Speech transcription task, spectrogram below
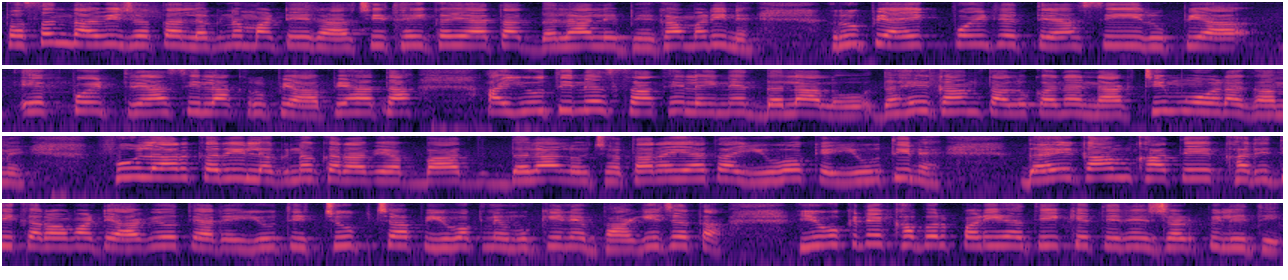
પસંદ આવી જતાં લગ્ન માટે રાજી થઈ ગયા હતા. દલાલે ભેગા મળીને રૂપિયા એક પોઈન્ટ ત્યાંસી રૂપિયા એક પોઈન્ટ ત્ર્યાસી લાખ રૂપિયા આપ્યા હતા. આ યુવતીને સાથે લઈને દલાલો દહેગામ તાલુકાના નાગજી મુવાડા ગામે ફૂલહાર કરી લગ્ન કરાવ્યા બાદ દલાલો જતા રહ્યા હતા. યુવકે યુવતીને દહેગામ ખાતે ખરીદી કરવા માટે આવ્યો ત્યારે યુવતી ચૂપચાપ યુવકને મૂકીને ભાગી જતા યુવકને ખબર પડી હતી કે તેને ઝડપી લીધી.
